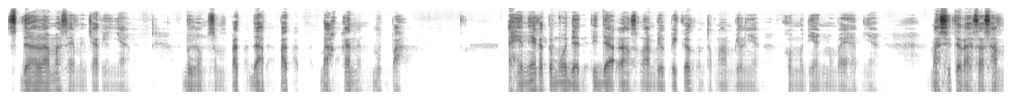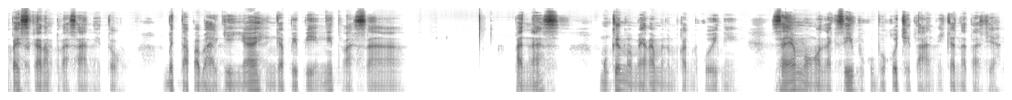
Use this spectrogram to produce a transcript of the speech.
Sudah lama saya mencarinya. Belum sempat dapat, bahkan lupa. Akhirnya ketemu dan tidak langsung ambil pikir untuk mengambilnya, kemudian membayarnya. Masih terasa sampai sekarang perasaan itu. Betapa bahagianya hingga pipi ini terasa panas, mungkin memerah menemukan buku ini. Saya mengoleksi buku-buku ciptaan ikan Natasha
